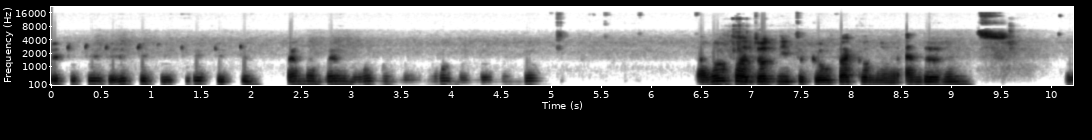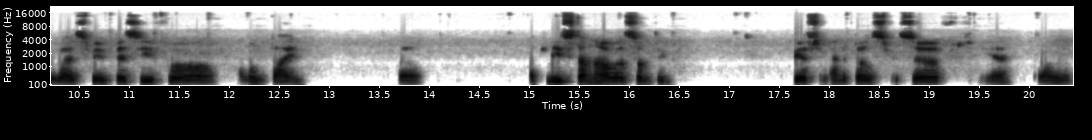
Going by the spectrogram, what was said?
I hope I don't need to go back on the ender hunt, otherwise we're busy for long time. Uh, at least an hour or something. We have some pearls reserved, yeah, problem.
